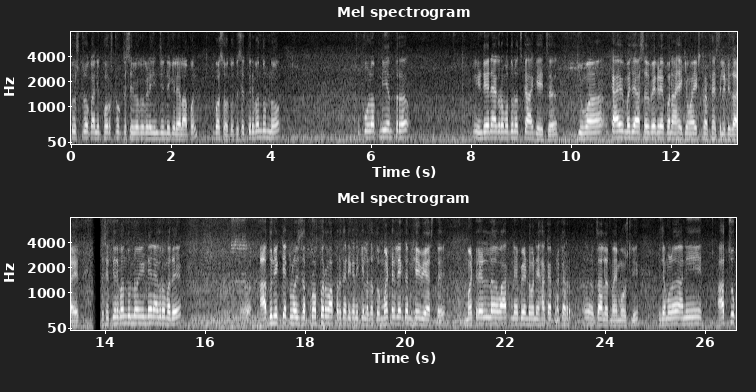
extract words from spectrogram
टू स्ट्रोक आणि फोर स्ट्रोक जसे वेगवेगळे इंजिन देखील याला आपण बसवतो. तर शेतकरी बंधूंनो कोळपणी यंत्र इंडियन ॲग्रोमधूनच का घ्यायचं? किंवा काय म्हणजे असं वेगळेपण आहे किंवा एक्स्ट्रा फॅसिलिटीज आहेत? तर शेतकरी बंधूंनो इंडियन ॲग्रोमध्ये आधुनिक टेक्नॉलॉजीचा प्रॉपर वापर त्या ठिकाणी केला जातो. मटेरियल एकदम हेवी असतं मटेरियल वाकणे बेंड होणे हा काय प्रकार चालत नाही मोस्टली त्याच्यामुळं आणि अचूक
